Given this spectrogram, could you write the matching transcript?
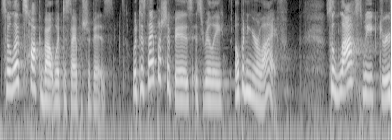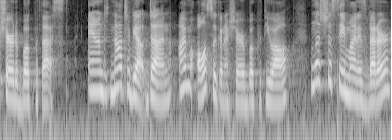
So let's talk about what discipleship is. What discipleship is, is really opening your life. So last week, Drew shared a book with us. And not to be outdone, I'm also going to share a book with you all. And let's just say mine is better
